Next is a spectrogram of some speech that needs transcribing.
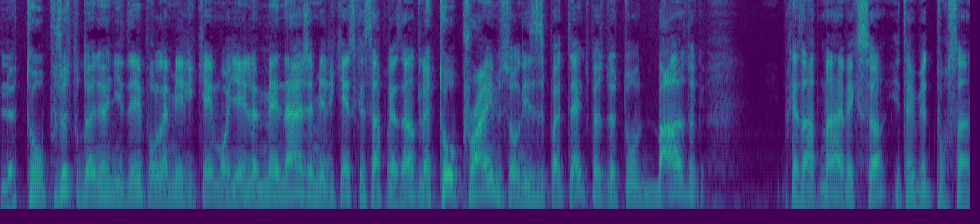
le taux, juste pour donner une idée pour l'Américain moyen, le ménage américain, ce que ça représente, le taux prime sur les hypothèques, espèce de taux de base, présentement, avec ça, il est à 8%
